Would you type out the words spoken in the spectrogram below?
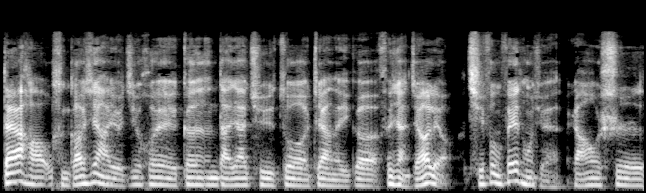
大家好，很高兴啊，有机会跟大家去做这样的一个分享交流。齐凤飞同学，然后是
